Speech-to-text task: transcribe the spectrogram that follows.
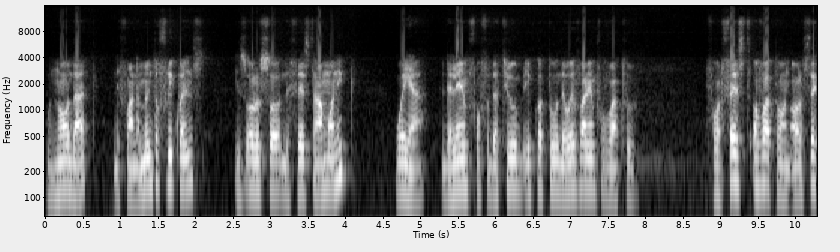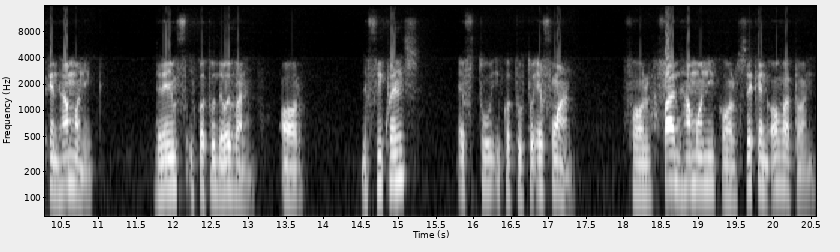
We know that the fundamental frequency is also the first harmonic, where the length of the tube equal to the wavelength over 2. For first overtone or second harmonic, the length equal to the wavelength, or the frequency f2 equal to, to f1. For third harmonic or second overtone,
